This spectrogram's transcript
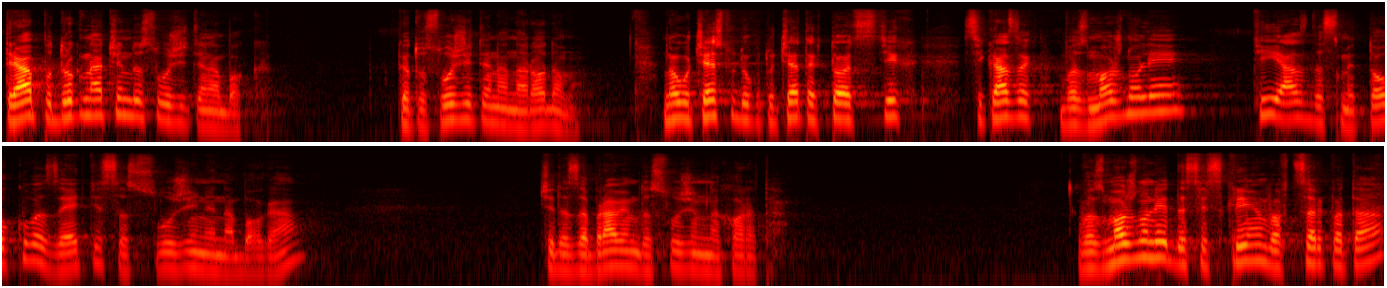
Трябва по друг начин да служите на Бог, като служите на народа му. Много често, докато четах този стих, си казах, възможно ли ти и аз да сме толкова заети с служене на Бога, че да забравим да служим на хората? Възможно ли е да се скрием в църквата,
